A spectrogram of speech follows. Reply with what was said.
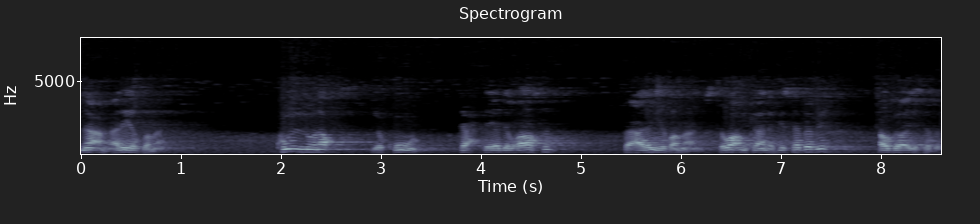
نعم عليه الضمان كل نقص يكون تحت يد الغاصب فعليه ضمان سواء كان بسببه أو بغير سببه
